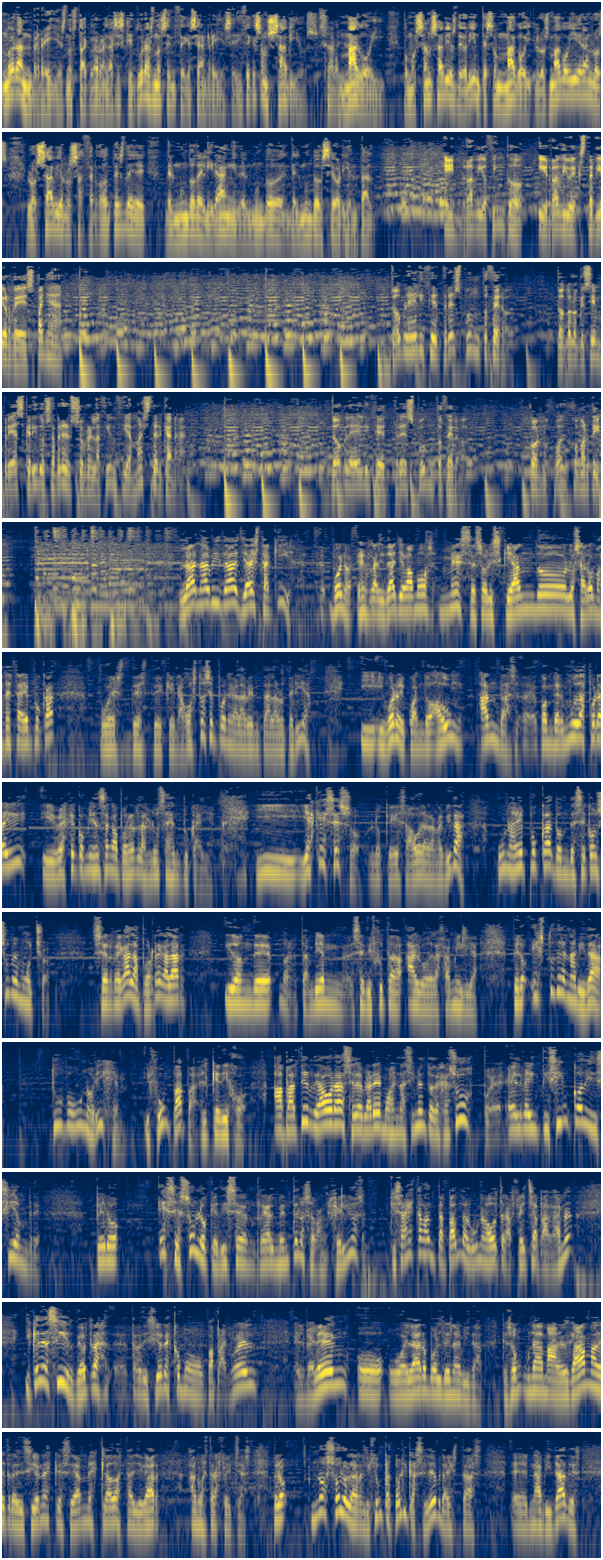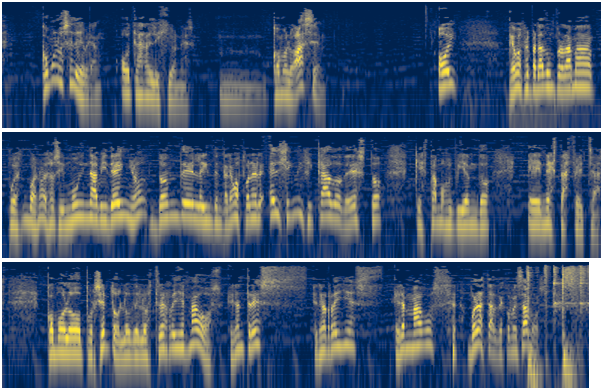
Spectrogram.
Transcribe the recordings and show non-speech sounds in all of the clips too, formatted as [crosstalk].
no eran reyes, no está claro. En las escrituras no se dice que sean reyes, se dice que son sabios, Sabios. magoi. Como son sabios de Oriente, son magoi. Los magoi eran los, los sabios, los sacerdotes de- del mundo del Irán y del mundo, del mundo ese oriental. En Radio 5 y Radio Exterior de España. Doble hélice 3.0. Todo lo que siempre has querido saber sobre la ciencia más cercana. Doble hélice 3.0. Con Juanjo Martín. La Navidad ya está aquí. Bueno, en realidad llevamos meses olisqueando los aromas de esta época, pues desde que en agosto se pone a la venta la lotería. Y, bueno, y cuando aún andas eh, con bermudas por ahí y ves que comienzan a poner las luces en tu calle. Y es que es eso lo que es ahora la Navidad, una época donde se consume mucho, se regala por regalar y donde, bueno, también se disfruta algo de la familia. Pero esto de la Navidad tuvo un origen y fue un papa el que dijo, a partir de ahora celebraremos el nacimiento de Jesús pues el 25 de diciembre. Pero ¿es eso lo que dicen realmente los evangelios? Quizás estaban tapando alguna otra fecha pagana. ¿Y qué decir de otras eh, tradiciones como Papá Noel, el Belén o, el árbol de Navidad, que son una amalgama de tradiciones que se han mezclado hasta llegar a nuestras fechas? Pero no solo la religión católica celebra estas eh, Navidades, ¿cómo lo celebran otras religiones? Mm, ¿Cómo lo hacen? Hoy te hemos preparado un programa, pues bueno, eso sí, muy navideño, donde le intentaremos poner el significado de esto que estamos viviendo en estas fechas. Como lo, por cierto, lo de los tres reyes magos, ¿eran tres? ¿Eran reyes? ¿Eran magos? [laughs] Buenas tardes, comenzamos.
